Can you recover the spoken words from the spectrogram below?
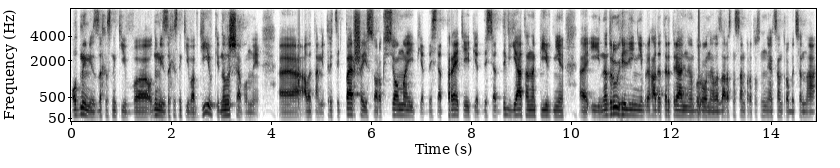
одним із захисників, е, одним із захисників Авдіївки, не лише вони, але там і 31-ша, і 47-ма, і 53-я, і 59-та на півдні, і на другій лінії бригади територіальної оборони. Але зараз насамперед основний акцент робиться на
